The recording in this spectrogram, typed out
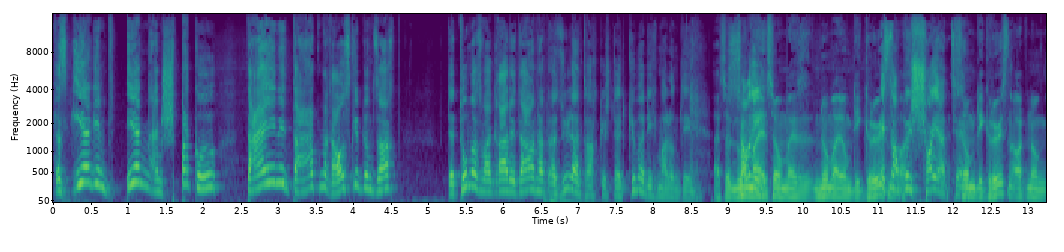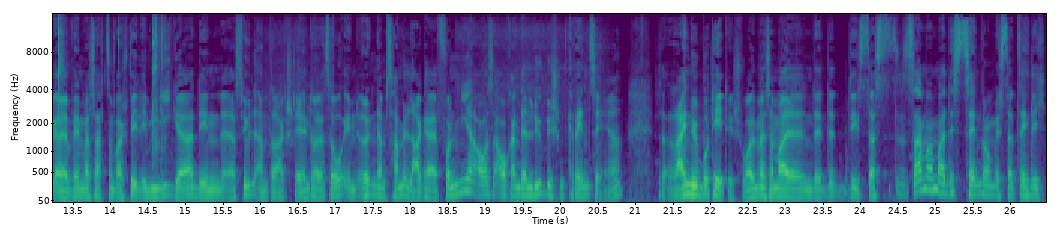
dass irgend, irgendein Spacko deine Daten rausgibt und sagt, der Thomas war gerade da und hat Asylantrag gestellt, kümmere dich mal um den. Also nur Sorry. mal, so, nur mal um die Größenordnung. Ist doch bescheuert. So um die Größenordnung, äh, wenn man sagt zum Beispiel im Niger den Asylantrag stellen oder so, in irgendeinem Sammellager, von mir aus auch an der libyschen Grenze, ja. Rein hypothetisch, wollen wir es einmal, d- d- dies, das, sagen wir mal, das Zentrum ist tatsächlich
